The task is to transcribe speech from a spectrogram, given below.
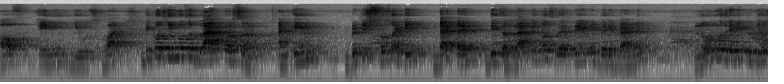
of any use. Why? Because he was a black person and in British society that time these black people were treated very badly. No one was ready to give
